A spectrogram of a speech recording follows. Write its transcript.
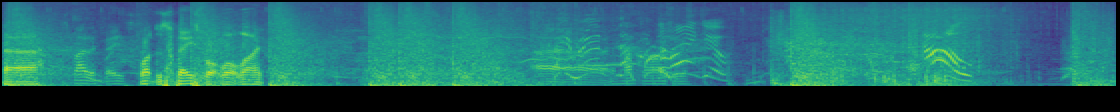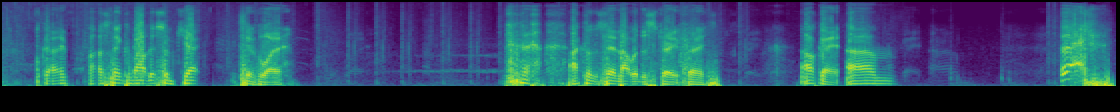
Uh, Smiley face. what does Facebook look like? I have no idea. Behind you! Ow! Okay, let's think about this objectively. I couldn't say that with a straight face. Okay, um...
